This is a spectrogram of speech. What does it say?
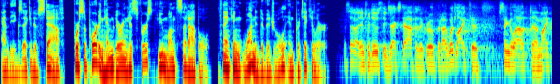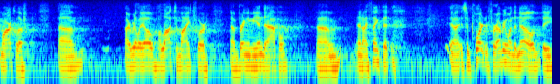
and the executive staff for supporting him during his first few months at Apple, thanking one individual in particular. I said I'd introduce the exec staff as a group, but I would like to single out uh, Mike Markleff. Uh, I really owe a lot to Mike for uh, bringing me into Apple. Um, and I think that uh, it's important for everyone to know the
